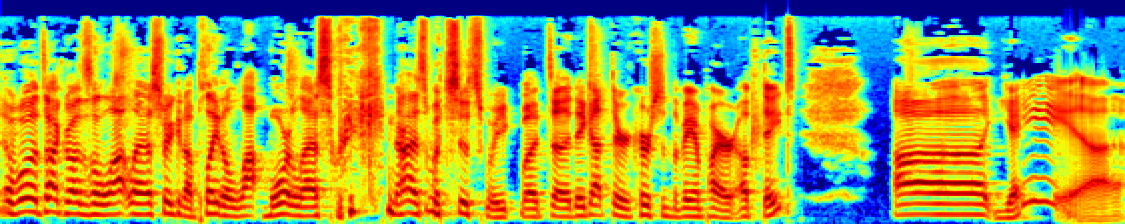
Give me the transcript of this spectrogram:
I want to talk about this a lot last week, and I played a lot more last week. Not as much this week, but uh, they got their Curse of the Vampire update. Uh, yeah.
